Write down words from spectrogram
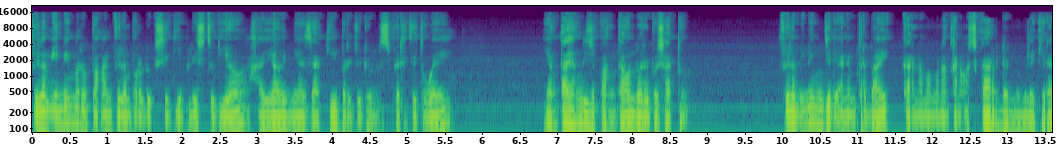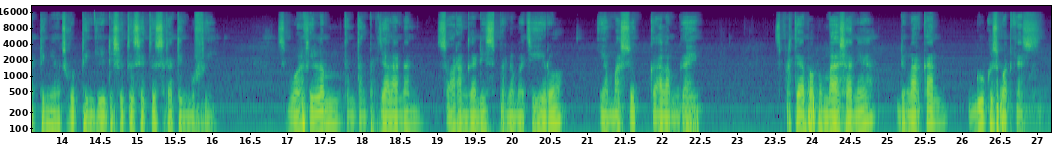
Film ini merupakan film produksi Ghibli Studio Hayao Miyazaki berjudul Spirited Away yang tayang di Jepang tahun 2001. Film ini menjadi anime terbaik karena memenangkan Oscar dan memiliki rating yang cukup tinggi di situs-situs rating movie. Sebuah film tentang perjalanan seorang gadis bernama Chihiro yang masuk ke alam gaib. Seperti apa pembahasannya? Dengarkan Gugus Podcast.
